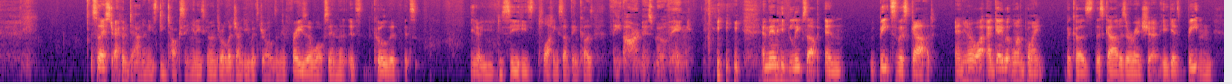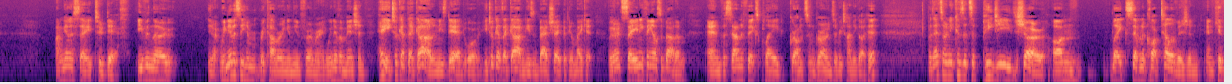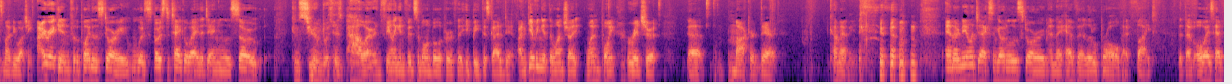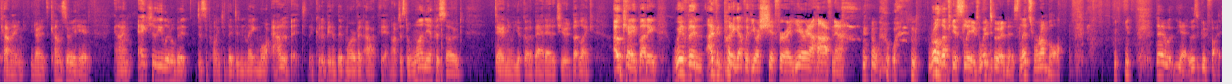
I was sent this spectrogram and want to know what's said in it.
So they strap him down, and he's detoxing, and he's going through all the junkie withdrawals, and then Fraiser walks in. It's cool that it's you know, you, you see he's plotting something because the arm is moving. and then he leaps up and beats this guard. And you know what? I gave it one point because this guard is a red shirt. He gets beaten, I'm going to say to death. Even though, you know, we never see him recovering in the infirmary. We never mention, hey, he took out that guard and he's dead, or he took out that guard and he's in bad shape but he'll make it. We don't say anything else about him. And the sound effects played grunts and groans every time he got hit. But that's only because it's a PG show on like seven o'clock television and kids might be watching. I reckon for the point of the story we're supposed to take away that Daniel is so consumed with his power and feeling invincible and bulletproof that he beat this guy to death. I'm giving it the one shot, one point red shirt uh, marker there. Come at me. and O'Neill and Jackson go in a little storeroom and they have their little brawl, that fight that they've always had coming. You know, it comes to a head. And I'm actually a little bit disappointed they didn't make more out of it. There could have been a bit more of an arc there, not just a one episode. Daniel, you've got a bad attitude, but like, okay, buddy, we've been I've been putting up with your shit for a year and a half now. Roll up your sleeves. We're doing this. Let's rumble. that yeah, it was a good fight.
